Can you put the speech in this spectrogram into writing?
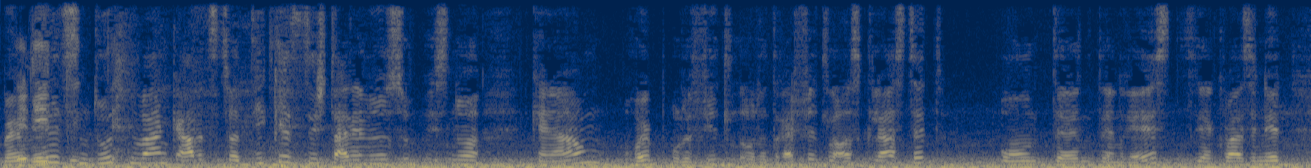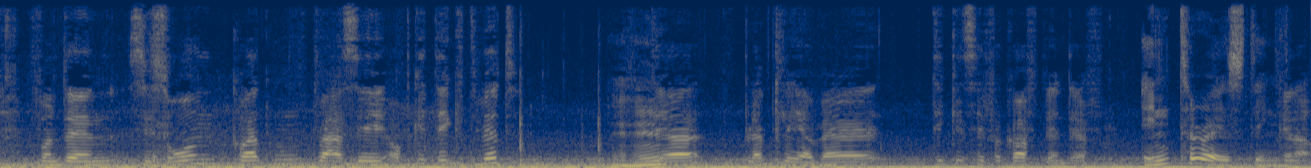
wenn Ja, die- wir jetzt in Dortmund waren, gab es zwar Tickets, das Stadion ist nur, keine Ahnung, halb oder Viertel oder Dreiviertel ausgelastet. Und den, den Rest, der quasi nicht von den Saisonkarten quasi abgedeckt wird, mhm. der bleibt leer, weil Tickets nicht verkauft werden dürfen. Interesting. Genau.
